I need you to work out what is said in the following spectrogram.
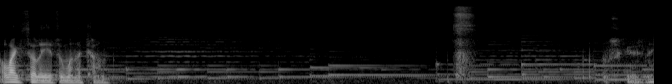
I like to leave them when I can. Excuse me.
